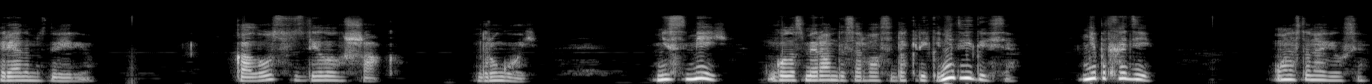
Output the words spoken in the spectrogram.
рядом с дверью. Колосс сделал шаг. Другой. «Не смей!» — голос Миранды сорвался до крика. «Не двигайся! Не подходи!» Он остановился.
